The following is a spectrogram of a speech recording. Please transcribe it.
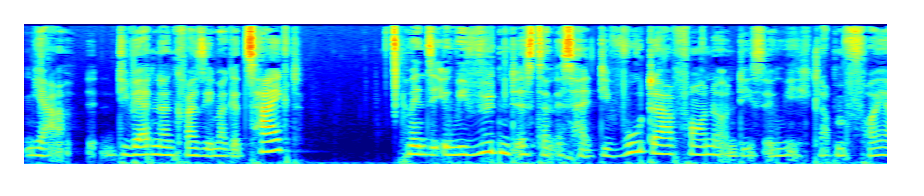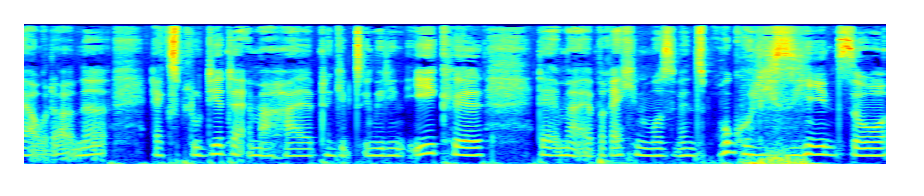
ja, die werden dann quasi immer gezeigt wenn sie irgendwie wütend ist, dann ist halt die Wut da vorne und die ist irgendwie, ich glaube, ein Feuer oder ne, explodiert da immer halb. Dann gibt's irgendwie den Ekel, der immer erbrechen muss, wenn's Brokkoli sieht. so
